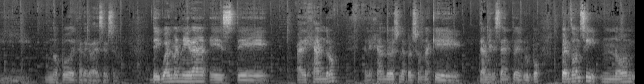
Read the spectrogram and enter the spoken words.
y no puedo dejar de agradecérselo. De igual manera, este Alejandro, Alejandro es una persona que también está dentro del grupo. Perdón si no,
